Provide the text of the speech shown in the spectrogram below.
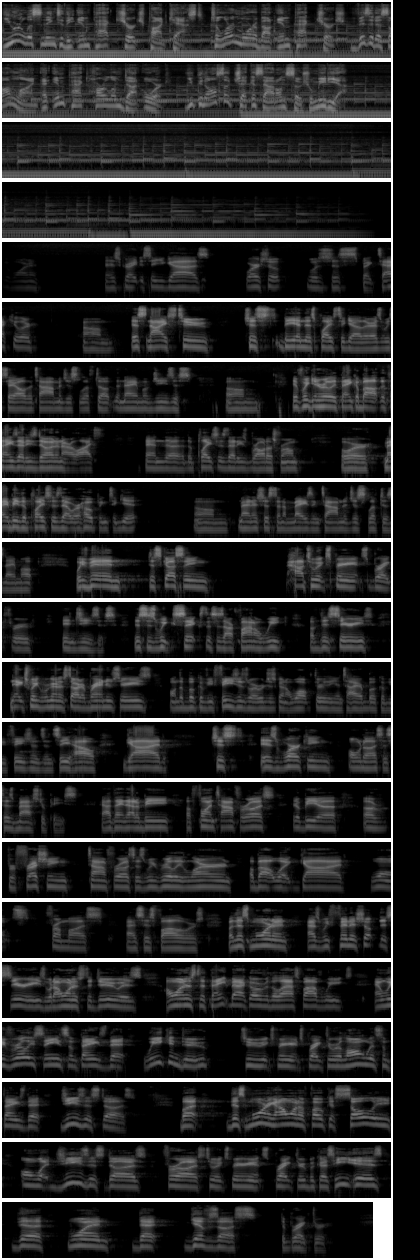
You are listening to the Impact Church podcast. To learn more about Impact Church, visit us online at impactharlem.org. You can also check us out on social media. Good morning. It's great to see you guys. Worship was just spectacular. Um, it's nice to just be in this place together, as we say all the time, and just lift up the name of Jesus. Um, if we can really think about the things that He's done in our life and the, the places that He's brought us from, or maybe the places that we're hoping to get, um, man, it's just an amazing time to just lift His name up. We've been discussing how to experience breakthrough in Jesus. This is week six. This is our final week of this series. Next week, we're going to start a brand new series on the book of Ephesians where we're just going to walk through the entire book of Ephesians and see how God just is working on us as his masterpiece. And I think that'll be a fun time for us. It'll be a, a refreshing time for us as we really learn about what God wants from us as his followers. But this morning, as we finish up this series, what I want us to do is I want us to think back over the last five weeks, and we've really seen some things that we can do to experience breakthrough, along with some things that Jesus does. But this morning, I want to focus solely on what Jesus does for us to experience breakthrough because he is the one that gives us the breakthrough.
